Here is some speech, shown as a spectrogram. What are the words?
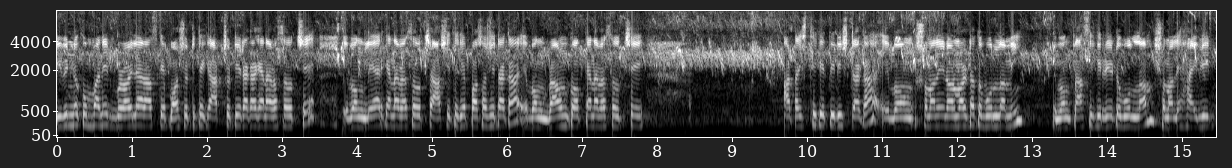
বিভিন্ন কোম্পানির ব্রয়লার আজকে পঁয়ষট্টি থেকে আটষট্টি টাকা কেনা বেচা হচ্ছে এবং লেয়ার কেনা বেচা হচ্ছে আশি থেকে পঁচাশি টাকা এবং ব্রাউন কক কেনা বেচা হচ্ছে আঠাশ থেকে তিরিশ টাকা এবং সোনালি নর্মালটা তো বললামই এবং ক্লাসিকের রেটও বললাম, সোনালি হাইব্রিড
